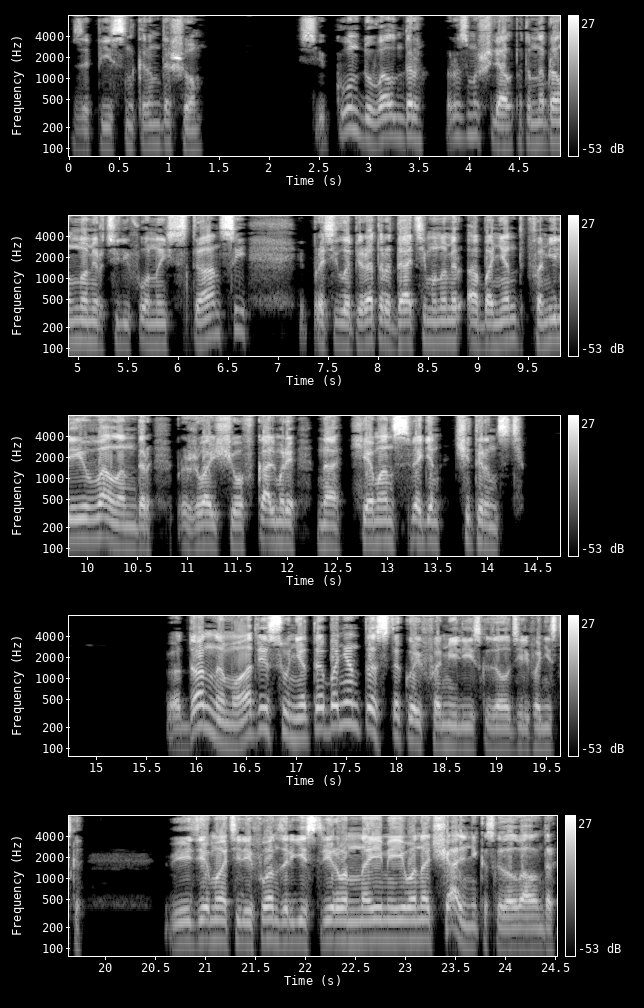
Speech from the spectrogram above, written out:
записан карандашом. Секунду Валандер размышлял, потом набрал номер телефонной станции и просил оператора дать ему номер абонента по фамилии Валандер, проживающего в Кальмаре на Хемансвеген, 14. — По данному адресу нет абонента с такой фамилией, — сказала телефонистка. — Видимо, телефон зарегистрирован на имя его начальника, — сказал Валандер,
